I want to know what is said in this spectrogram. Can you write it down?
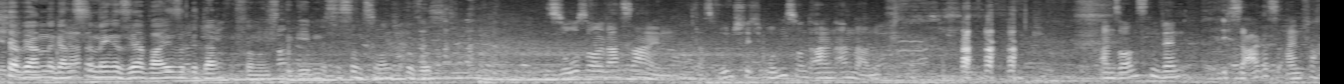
sicher, wir haben eine ganze habt. Menge sehr weise Gedanken von uns gegeben. Es ist uns noch nicht bewusst. So soll das sein. Das wünsche ich uns und allen anderen. Ansonsten, wenn ich sage es einfach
